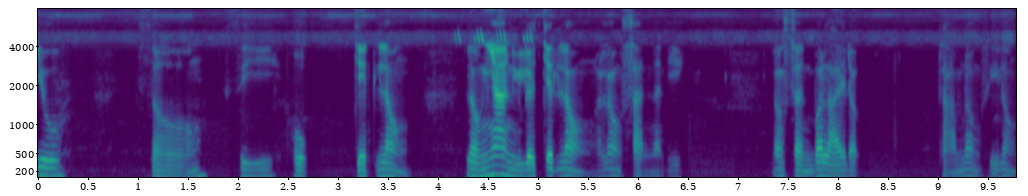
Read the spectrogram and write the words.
อยู่สองสี่หกเจ็ดล่องล่องย่างนี่เหลือเจ็ดล่องแล้วล่องสันนั่นอีกล่องสันบ่หลายดอกสามล่องสี่ล่อง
